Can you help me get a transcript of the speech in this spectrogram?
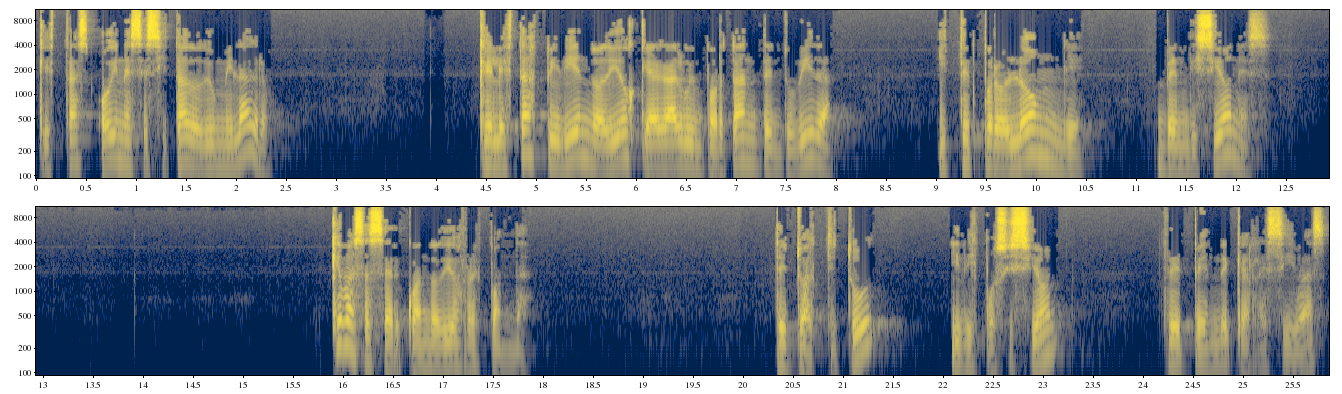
que estás hoy necesitado de un milagro, que le estás pidiendo a Dios que haga algo importante en tu vida y te prolongue bendiciones. ¿Qué vas a hacer cuando Dios responda? De tu actitud y disposición depende que recibas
